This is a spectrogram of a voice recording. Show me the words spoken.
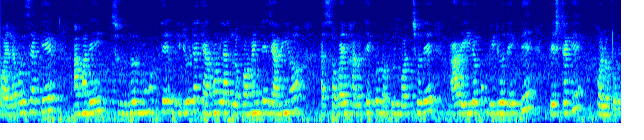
পয়লা বৈশাখের আমার এই সুন্দর মুহূর্তের ভিডিওটা কেমন লাগল কমেন্টে জানিও। আর সবাই ভালো থেকো নতুন বছরে। আর এই রকম ভিডিও দেখতে পেজটাকে ফলো করো।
